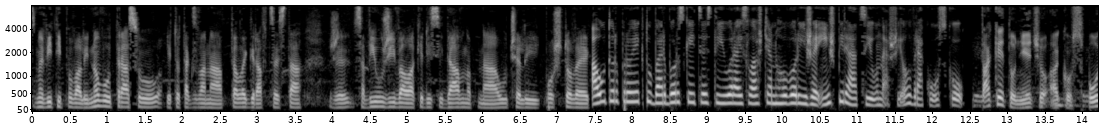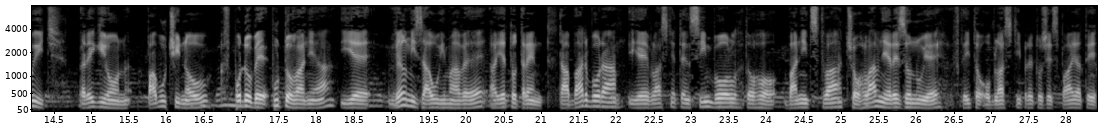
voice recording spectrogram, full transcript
Sme vytipovali novú trasu, je to tzv. telegraf cesta, že sa využívala kedysi dávno na účely poštové. Autor projektu Barborskej cesty Juraj Slašťan hovorí, že inšpiráciu našiel v Rakúsku. Takéto niečo ako spojiť región pavučinov v podobe putovania je veľmi zaujímavé a je to trend. Tá Barbora je vlastne ten symbol toho banictva, čo hlavne rezonuje v tejto oblasti, pretože spája tie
